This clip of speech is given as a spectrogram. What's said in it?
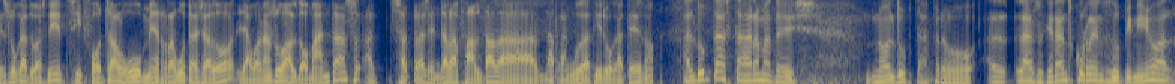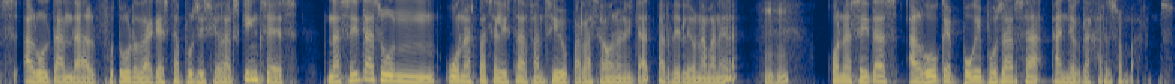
és el que tu has dit, si fots algú més rebotejador, llavors el Domantas et, se't presenta la falta de, de rango de tiro que té, no? El dubte està ara mateix, no el dubte, però el, les grans corrents d'opinió al, al voltant del futur d'aquesta posició dels Kings és necessites un, un especialista defensiu per la segona unitat, per dir-li una manera, Uh -huh. o necessites algú que pugui posar-se en lloc de Harrison Barnes?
